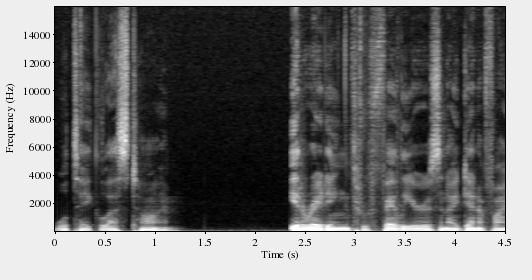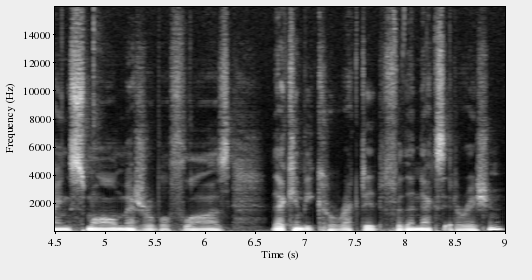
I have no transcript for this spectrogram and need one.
will take less time? Iterating through failures and identifying small, measurable flaws that can be corrected for the next iteration?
